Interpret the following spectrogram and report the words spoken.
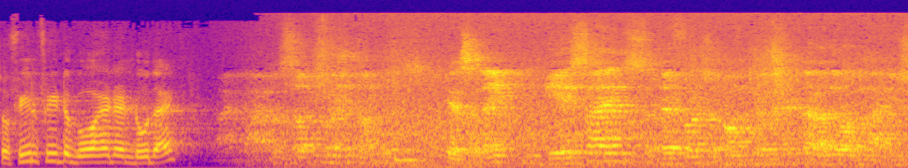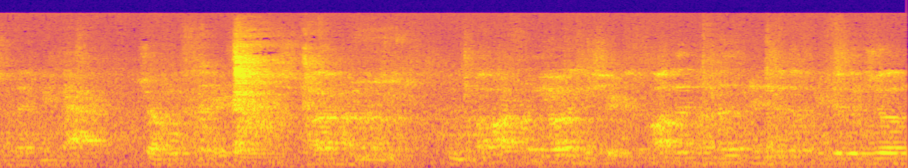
So feel free to go ahead and do that. Some question on this. Yes, like ASI's efforts to complement the other organizations like MICAC, Sure. Hmm. Apart from your initiative, are there other any other individual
